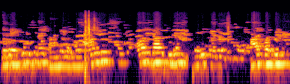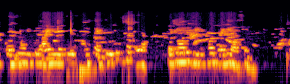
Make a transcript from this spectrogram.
The exhibition has carnival. All the students very working, the. Technology very awesome. ನಮ್ಮ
